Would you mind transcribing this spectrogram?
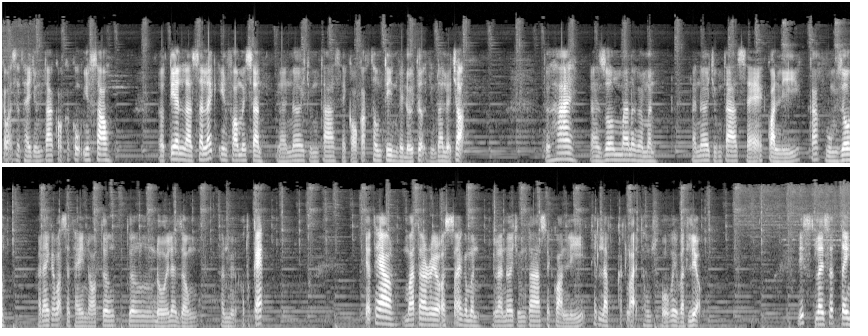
các bạn sẽ thấy chúng ta có các cụm như sau. Đầu tiên là Select Information là nơi chúng ta sẽ có các thông tin về đối tượng chúng ta lựa chọn. Thứ hai là Zone Management là nơi chúng ta sẽ quản lý các vùng zone. Ở đây các bạn sẽ thấy nó tương tương đối là giống phần mềm AutoCAD. Tiếp theo, Material Assignment là nơi chúng ta sẽ quản lý thiết lập các loại thông số về vật liệu. Display Setting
